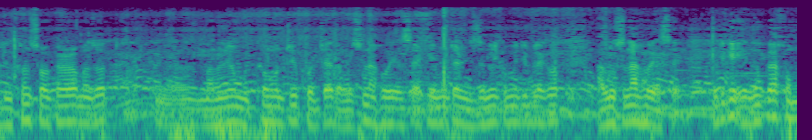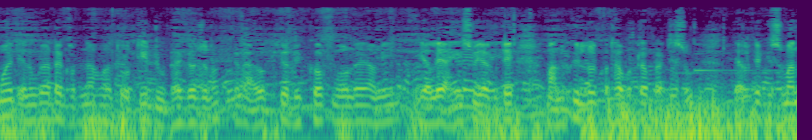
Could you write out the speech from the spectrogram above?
দুয়োখন চৰকাৰৰ মাজত মাননীয় মুখ্যমন্ত্ৰীৰ পৰ্যায়ত আলোচনা হৈ আছে সেইমতে ৰিজনেল কমিটিবিলাকৰ আলোচনা হৈ আছে। গতিকে এনেকুৱা সময়ত এনেকুৱা এটা ঘটনা হোৱাটো অতি দুৰ্ভাগ্যজনক। কাৰণ আৰক্ষী অধীক্ষক মহোদয় আমি ইয়ালৈ আহিছোঁ ইয়াৰ গোটেই মানুহখিনিৰ লগত কথা বতৰা পাতিছোঁ। তেওঁলোকে কিছুমান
